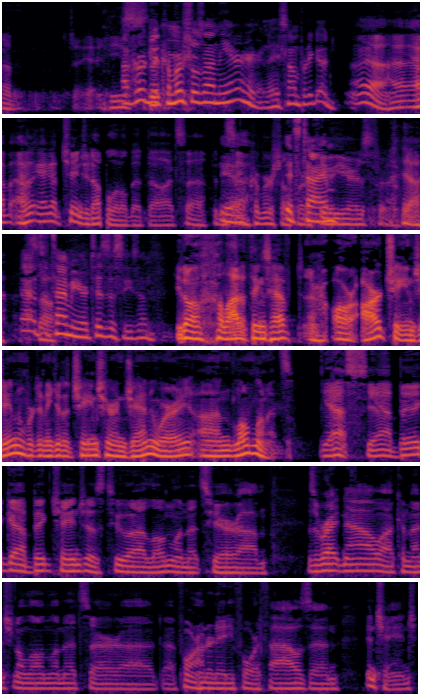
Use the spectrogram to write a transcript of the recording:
uh, he's, I've heard your commercials on the air here. They sound pretty good. Oh, yeah, I, I, I got to change it up a little bit though. It's uh, been the Yeah. same commercial It's for time. a few years. Yeah. Yeah, it's So- the time of year. It is the season. You know, a lot of things have or are changing. We're going to get a change here in January on loan limits. Yes, yeah, big uh, big changes to uh, loan limits here. Um, as of right now, uh, conventional loan limits are uh, uh, four hundred eighty four thousand and change,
